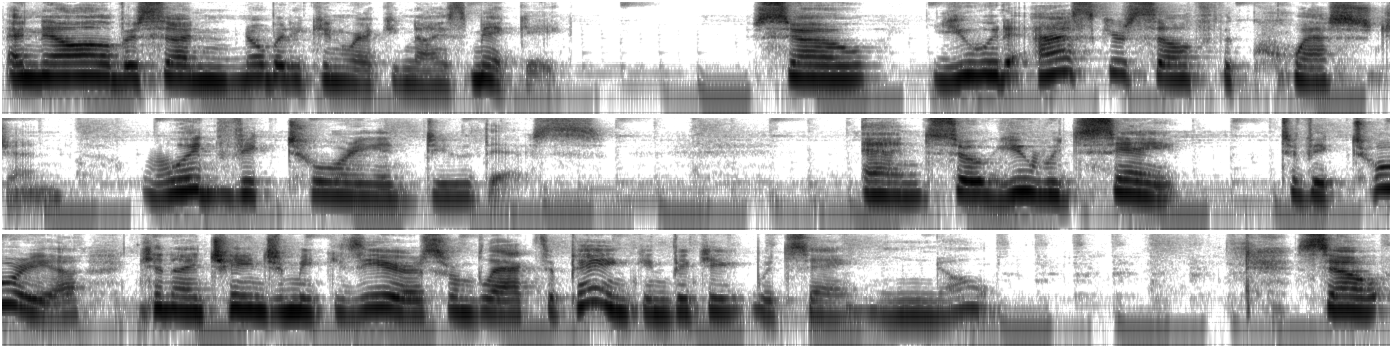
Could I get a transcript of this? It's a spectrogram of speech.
and now all of a sudden nobody can recognize Mickey. So you would ask yourself the question would Victoria do this? And so you would say to Victoria, Can I change Mickey's ears from black to pink? And Vicky would say, No. So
